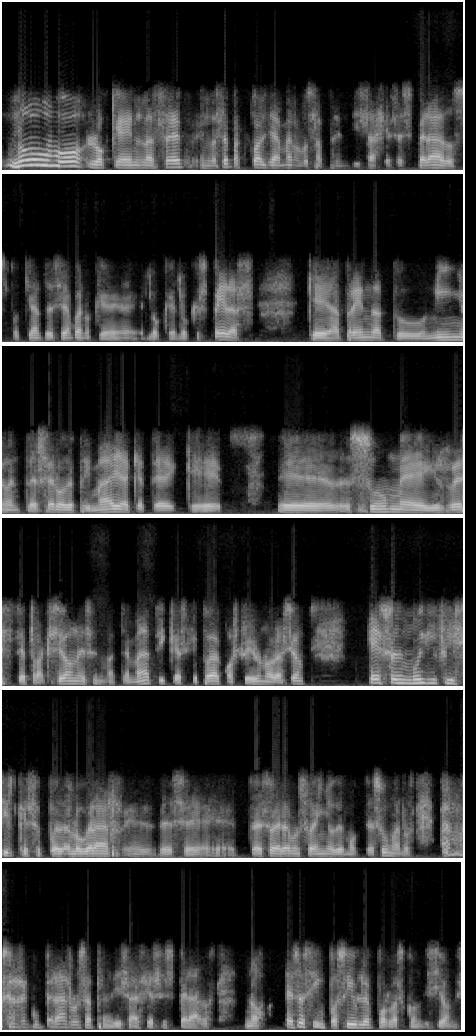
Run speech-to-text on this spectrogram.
No hubo lo que en la SEP, en la SEP actual llaman los aprendizajes esperados, porque antes decían, bueno, que lo que lo que esperas que aprenda tu niño en tercero de primaria, que te que eh, sume y reste fracciones en matemáticas, que pueda construir una oración. Eso es muy difícil que se pueda lograr. Eh, eso era un sueño de Moctezuma. vamos a recuperar los aprendizajes esperados. No, eso es imposible por las condiciones.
